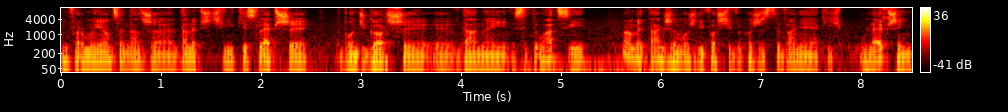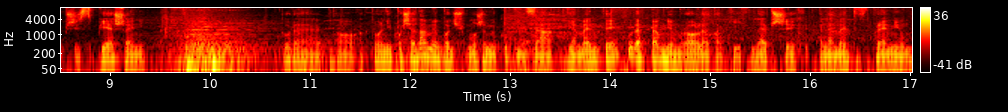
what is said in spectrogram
informujące nas, że dany przeciwnik jest lepszy bądź gorszy y, w danej sytuacji. Mamy także możliwości wykorzystywania jakichś ulepszeń, przyspieszeń, które to aktualnie posiadamy, bądź możemy kupić za diamenty, które pełnią rolę takich lepszych elementów premium.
